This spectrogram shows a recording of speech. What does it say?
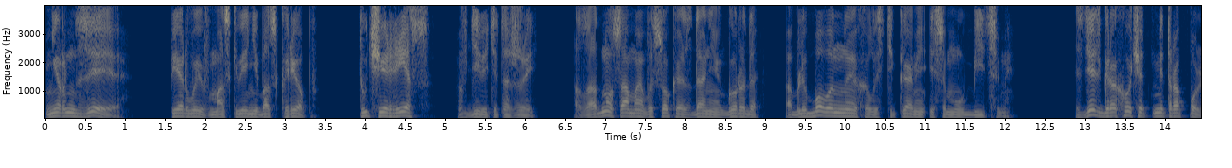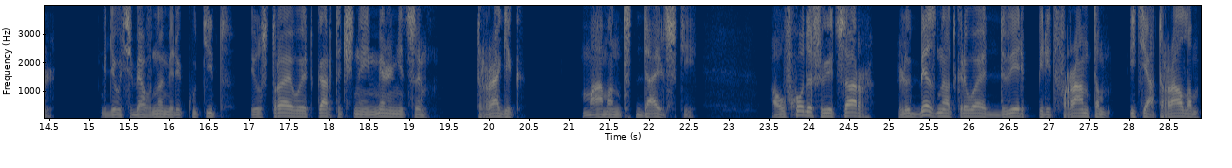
Нернзея, первый в Москве небоскреб, тучерез в девять этажей, а заодно самое высокое здание города, облюбованное холостяками и самоубийцами. Здесь грохочет метрополь. где у себя в номере кутит и устраивает карточные мельницы трагик Мамонт Дальский. А у входа швейцар любезно открывает дверь перед франтом и театралом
